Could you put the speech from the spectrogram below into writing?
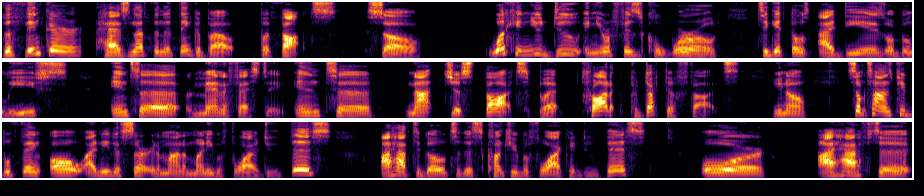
the thinker has nothing to think about but thoughts. So what can you do in your physical world to get those ideas or beliefs into manifesting, into not just thoughts, but product productive thoughts. You know, sometimes people think, "Oh, I need a certain amount of money before I do this. I have to go to this country before I can do this." Or I have to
